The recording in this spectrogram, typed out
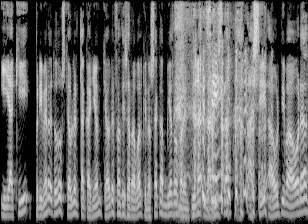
Y aquí, primero de todos, que hable el tacañón, que hable Francis Arrabal, que nos ha cambiado, Valentina, la Sí. lista así, a última hora.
